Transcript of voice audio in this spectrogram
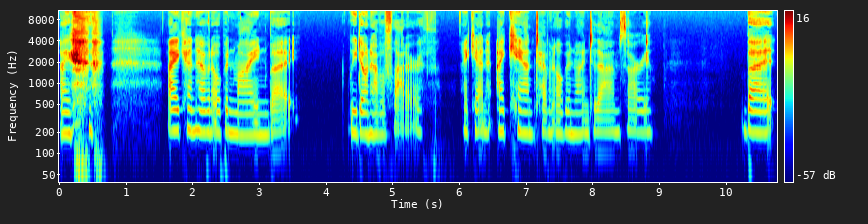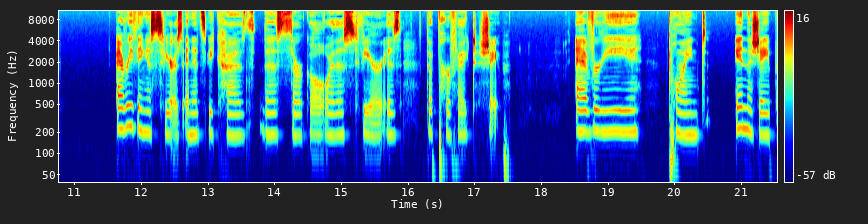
I. I can have an open mind, but we don't have a flat earth. I can't I can't have an open mind to that. I'm sorry. But everything is spheres and it's because the circle or the sphere is the perfect shape. Every point in the shape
